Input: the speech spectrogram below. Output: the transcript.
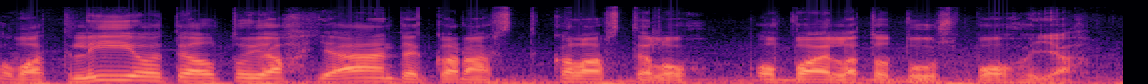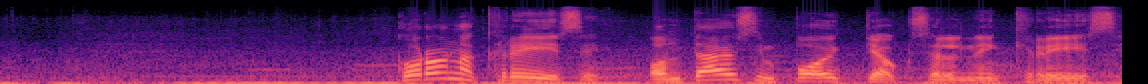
ovat liioiteltuja ja äänten kalastelu on vailla totuuspohjaa. Koronakriisi on täysin poikkeuksellinen kriisi,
